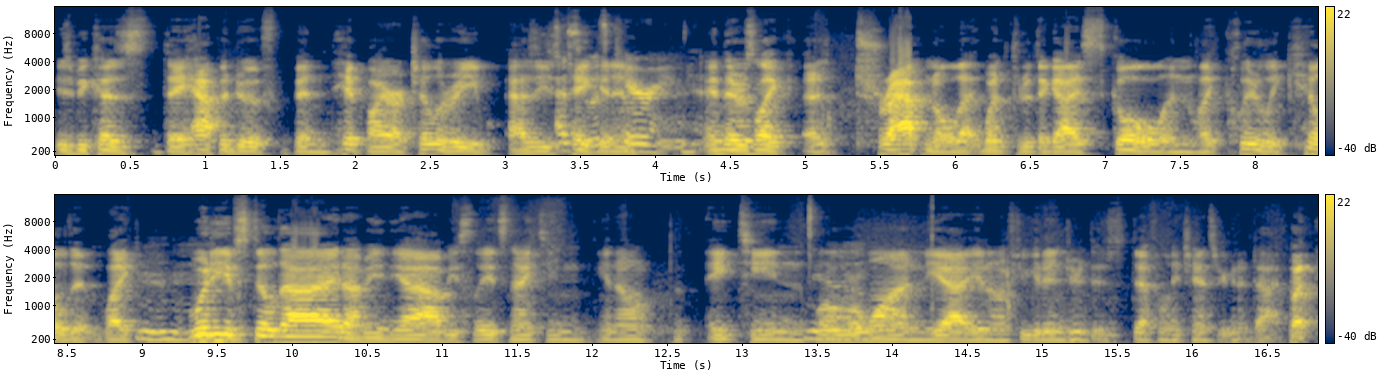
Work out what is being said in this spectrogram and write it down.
is because they happen to have been hit by artillery as he's as taken he him. him. And there's like a shrapnel that went through the guy's skull and like clearly killed him. Like, mm-hmm. would he have still died? I mean, yeah, obviously it's 19, you know, 18, yeah. World War One. Yeah, you know, if you get injured, there's definitely a chance you're gonna die. But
